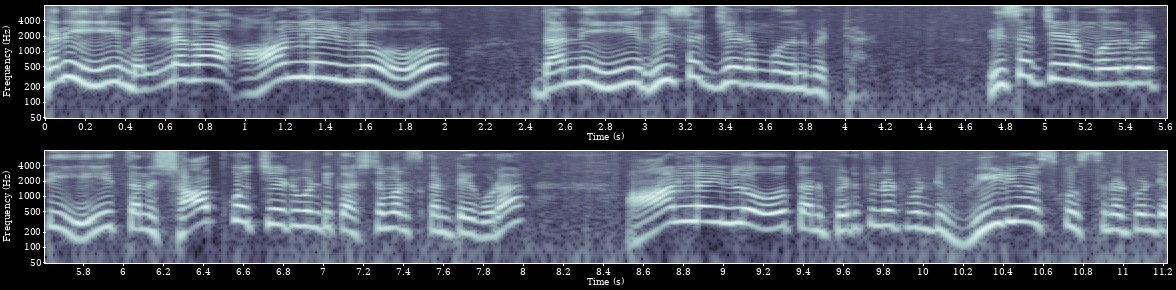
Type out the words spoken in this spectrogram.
కానీ మెల్లగా ఆన్లైన్లో దాన్ని రీసెర్చ్ చేయడం మొదలుపెట్టాడు. రీసెర్చ్ చేయడం మొదలుపెట్టి తన షాప్కి వచ్చేటువంటి కస్టమర్స్ కంటే కూడా ఆన్లైన్లో తను పెడుతున్నటువంటి వీడియోస్కి వస్తున్నటువంటి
